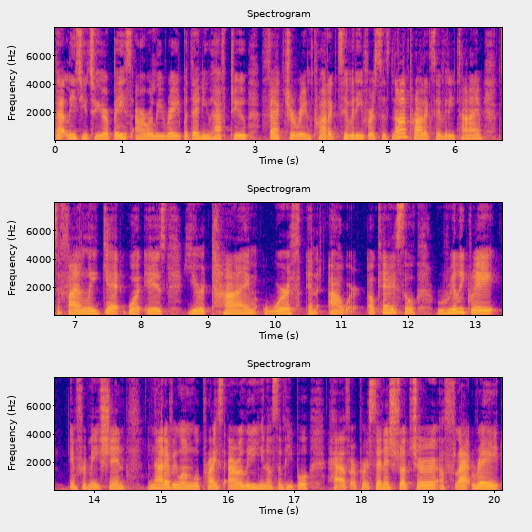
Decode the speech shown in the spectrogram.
that leads you to your base hourly rate, but then you have to factor in productivity versus non productivity time to finally get what is your time worth an hour. Okay, so really great information. Not everyone will price hourly. You know, some people have a percentage structure, a flat rate,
